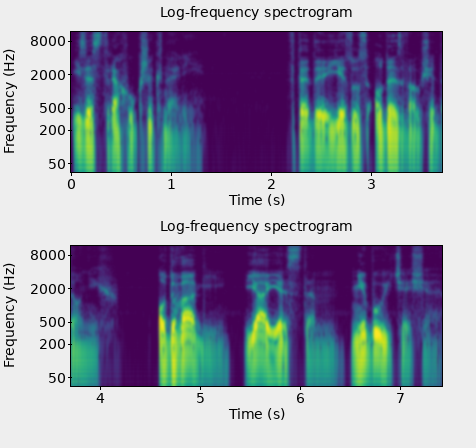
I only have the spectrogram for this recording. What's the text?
i ze strachu krzyknęli. Wtedy Jezus odezwał się do nich. Odwagi, ja jestem, nie bójcie się.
